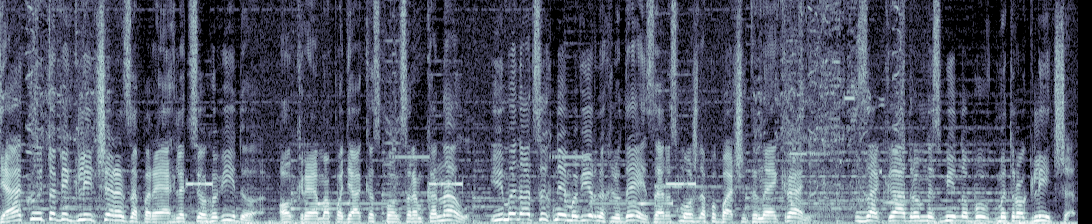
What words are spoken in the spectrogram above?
Дякую тобі, Глітчере, за перегляд цього відео. Окрема подяка спонсорам каналу. Імена цих неймовірних людей зараз можна побачити на екрані. За кадром незмінно був Дмитро Глітчер.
